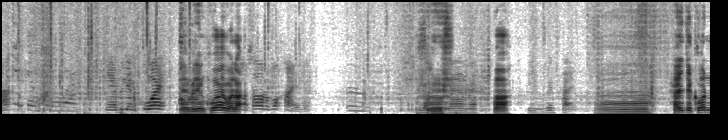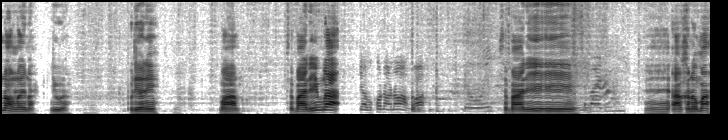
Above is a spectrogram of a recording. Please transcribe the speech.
ฮะแม่ไปเลี้ยงกล้วยแม่ไปเลี้ยงควายบ่ล่ะเอาเศร้าแล้วว่าไข่นะหนอนนางนะว่าปีมันเป็นไข่อ่าให้จะคนน้องเลยน่ะ อยู่น่ะผู้เดียวนี่บ่ามสบายดีมั้งล่ะเจ้าเป็นคนเอาน้องบ่โดยสบายดีสบายดีเอ้ยเอาขนมมา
